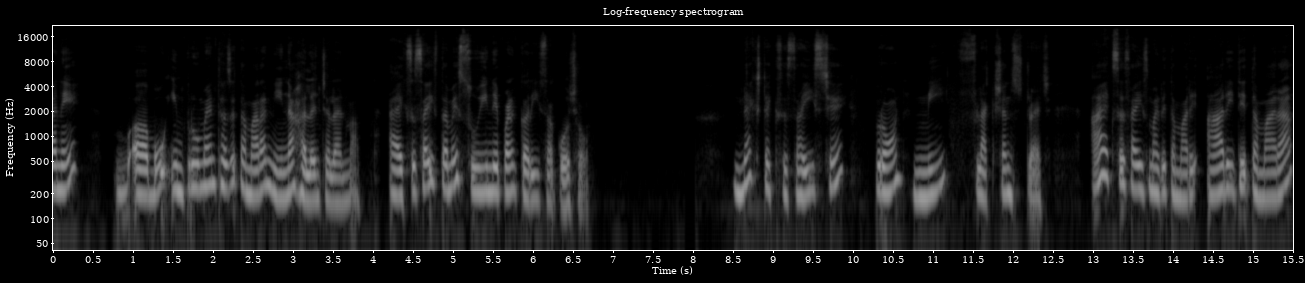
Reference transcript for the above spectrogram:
અને બહુ ઇમ્પ્રુવમેન્ટ થશે તમારા નીના હલનચલનમાં. આ એક્સરસાઇઝ તમે સૂઈને પણ કરી શકો છો. નેક્સ્ટ એક્સરસાઇઝ છે પ્રોનની ફ્લેક્શન સ્ટ્રેચ આ એક્સરસાઇઝ માટે તમારે આ રીતે તમારા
